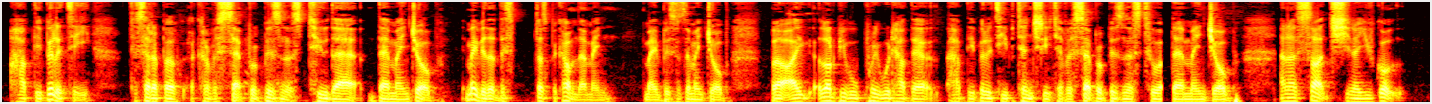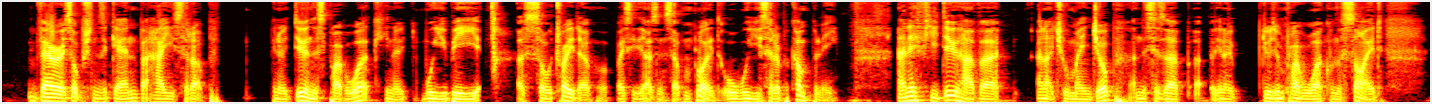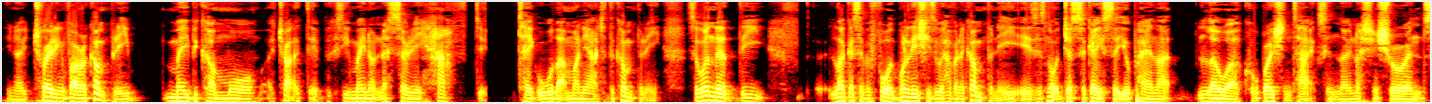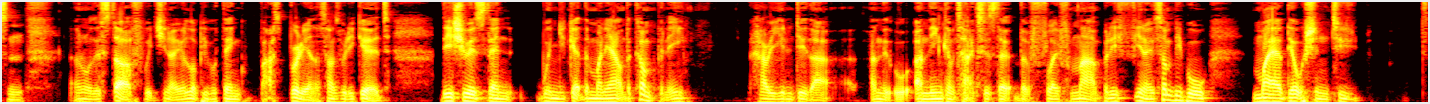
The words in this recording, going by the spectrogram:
have the ability to set up a, a kind of a separate business to their their main job. It may be that this does become their main main business, their main job. But I, a lot of people probably would have their have the ability potentially to have a separate business to their main job, and as such, you know, you've got various options again, but how you set up, you know, doing this private work. You know, will you be a sole trader, basically as in self-employed, or will you set up a company? And if you do have a an actual main job, and this is a, you know doing private work on the side, you know, trading via a company may become more attractive because you may not necessarily have to take all that money out of the company. So when the the like I said before, one of the issues we have in a company is it's not just a case that you're paying that lower corporation tax and no national insurance and and all this stuff, which, you know, a lot of people think that's brilliant. That sounds really good. The issue is then when you get the money out of the company, how are you going to do that? and the and the income taxes that, that flow from that. But if you know some people might have the option to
